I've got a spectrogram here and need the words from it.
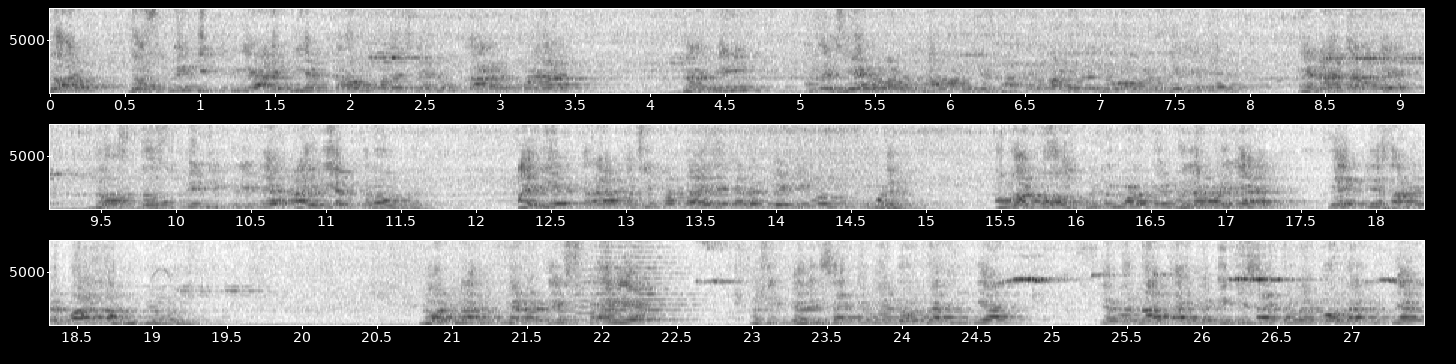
દર દસમી ડિગ્રીએ આઈવીએફ કરાવવું પડે છે, એનું કારણ પણ આ ગરમી અને ઝેરવાળું ખાવાનું છે. ખાતરવાળું અને દવાવાળું ગયું છે ને, એના કારણે દસ દસમી દીકરીને આઈવીએફ કરાવવું પડે. આઈવીએફ કરાવ્યા પછી પણ ડાયરેક્ટ એને પેટીમાં મૂકવું પડે. અમારે તો હોસ્પિટલ વાળું મજા પડી જાય. એક કેસ આવે એટલે પાંચ લાખ રૂપિયા મળે. દોઢ લાખ રૂપિયાનો ટેસ્ટ કરાવીએ, પછી પહેલી સાયકલમાં દોઢ લાખ રૂપિયા, એમાં ના થાય એટલે બીજી સાયકલમાં દોઢ લાખ રૂપિયા,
